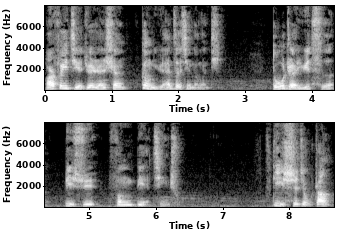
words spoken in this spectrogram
而非解决人生更原则性的问题。读者于此必须分辨清楚。第十九章，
